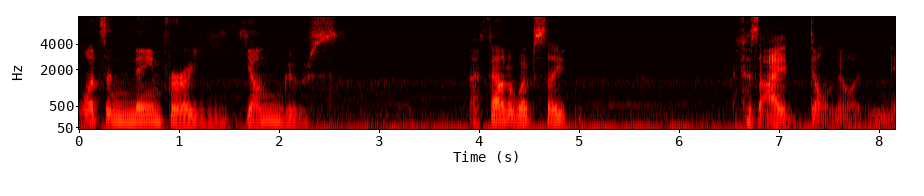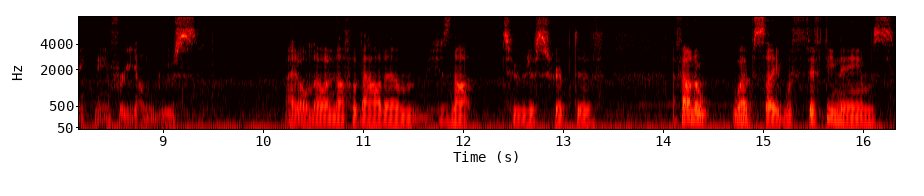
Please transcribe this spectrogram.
What's a name for a Yungoos? I found a website because I don't know a nickname for Yungoos. I don't know enough about him. He's not too descriptive. I found a website with 50 names.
